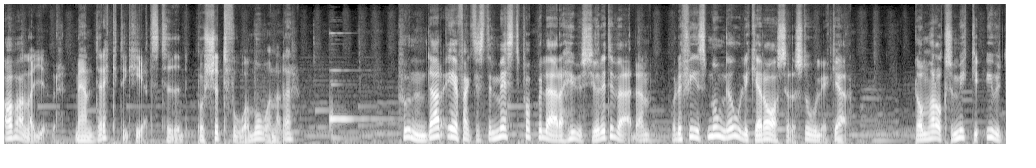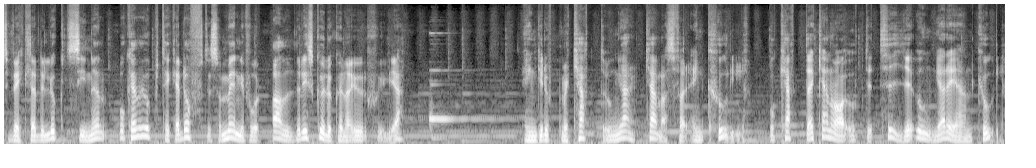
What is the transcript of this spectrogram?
av alla djur med en dräktighetstid på 22 månader. Hundar är faktiskt det mest populära husdjuret i världen och det finns många olika raser och storlekar. De har också mycket utvecklade luktsinnen och kan upptäcka dofter som människor aldrig skulle kunna urskilja. En grupp med kattungar kallas för en kull och katter kan ha upp till 10 ungar i en kull,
